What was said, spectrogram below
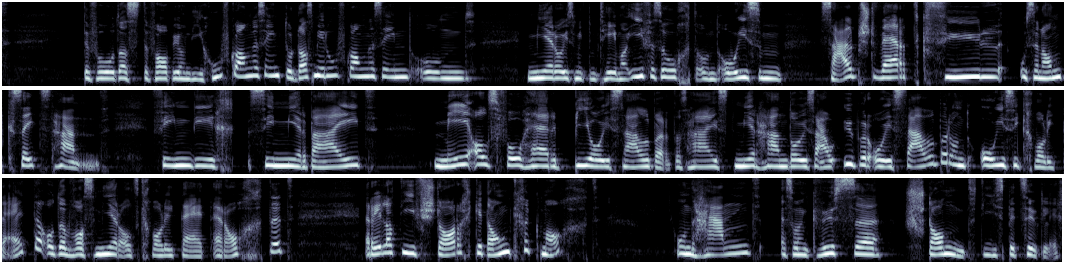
davon, dass der Fabio und ich aufgegangen sind, durch das wir aufgegangen sind und wir uns mit dem Thema Eifersucht und unserem Selbstwertgefühl auseinandergesetzt haben, finde ich, sind wir beide mehr als vorher bei uns selber. Das heißt, wir haben uns auch über uns selber und unsere Qualitäten oder was wir als Qualität erachten, relativ stark Gedanken gemacht und haben so einen gewissen Stand diesbezüglich.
